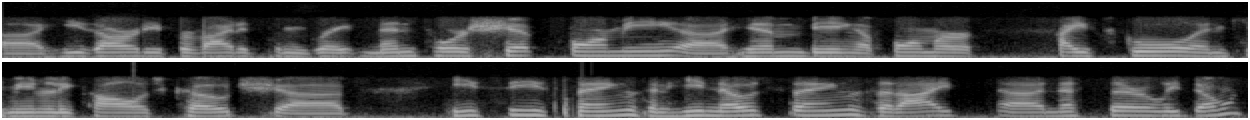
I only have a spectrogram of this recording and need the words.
Uh, he's already provided some great mentorship for me, uh, him being a former high school and community college coach. Uh, he sees things and he knows things that I uh, necessarily don't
